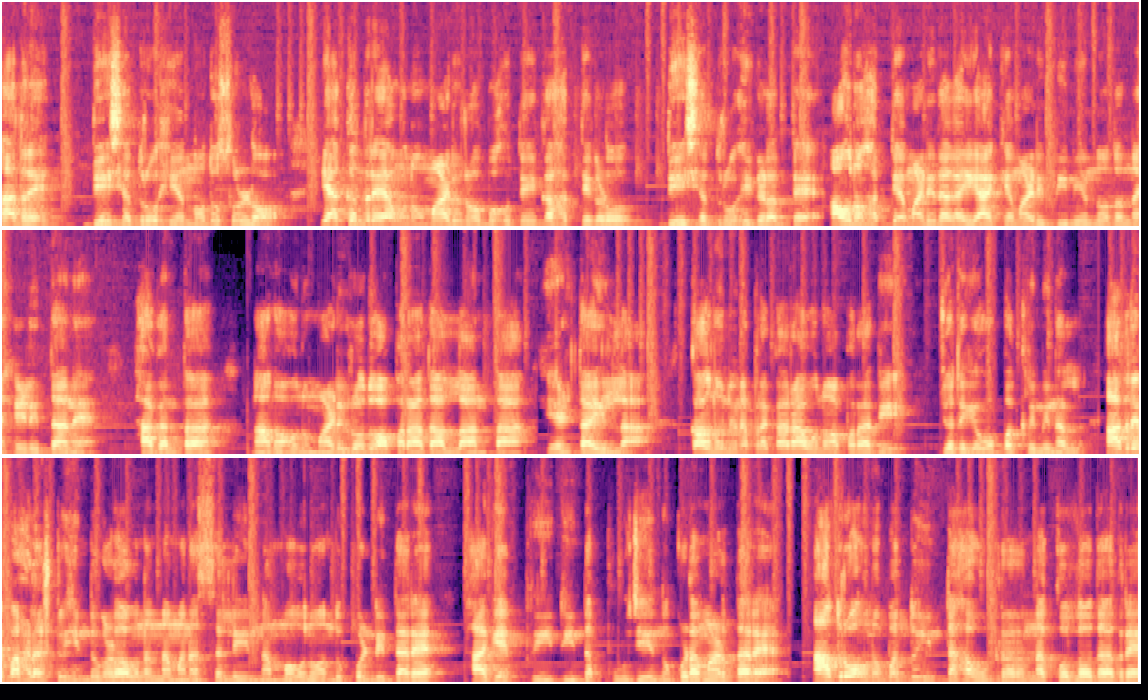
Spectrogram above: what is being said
ಆದರೆ ದೇಶದ್ರೋಹಿ ಅನ್ನೋದು ಸುಳ್ಳು. ಯಾಕಂದ್ರೆ ಅವನು ಮಾಡಿರೋ ಬಹುತೇಕ ಹತ್ಯೆಗಳು ದೇಶದ್ರೋಹಿಗಳದ್ದೇ. ಅವನು ಹತ್ಯೆ ಮಾಡಿದಾಗ ಯಾಕೆ ಮಾಡಿದ್ದೀನಿ ಅನ್ನೋದನ್ನ ಹೇಳಿದ್ದಾನೆ. ಹಾಗಂತ ನಾನು ಅವನು ಮಾಡಿರೋದು ಅಪರಾಧ ಅಲ್ಲ ಅಂತ ಹೇಳ್ತಾ ಇಲ್ಲ. ಕಾನೂನಿನ ಪ್ರಕಾರ ಅವನು ಅಪರಾಧಿ, ಜೊತೆಗೆ ಒಬ್ಬ ಕ್ರಿಮಿನಲ್ ಆದರೆ ಬಹಳಷ್ಟು ಹಿಂದೂಗಳು ಅವನನ್ನ ಮನಸ್ಸಲ್ಲಿ ನಮ್ಮವನು ಅಂದುಕೊಂಡಿದ್ದಾರೆ. ಹಾಗೆ ಪ್ರೀತಿಯಿಂದ ಪೂಜೆಯನ್ನು ಕೂಡ ಮಾಡ್ತಾರೆ. ಆದರೂ ಅವನು ಬಂದು ಇಂತಹ ಉಗ್ರರನ್ನ ಕೊಲ್ಲೋದಾದ್ರೆ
